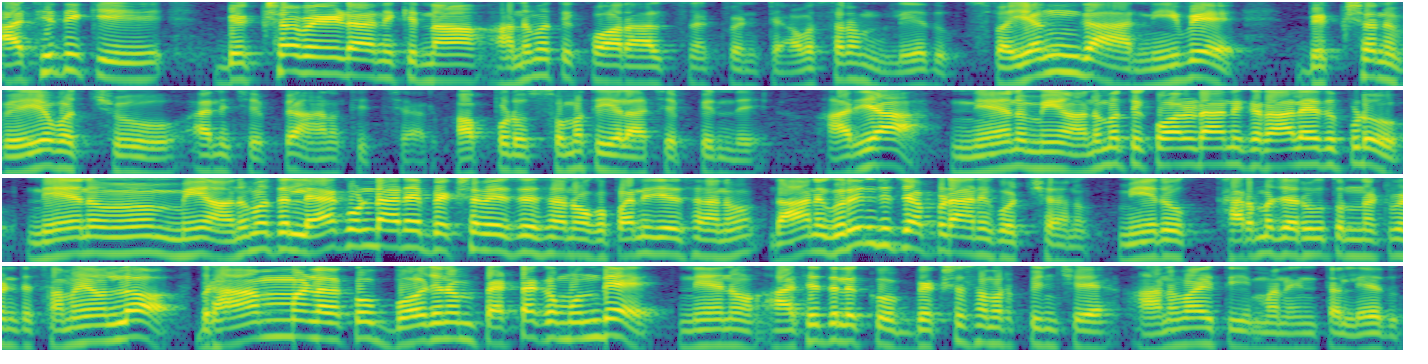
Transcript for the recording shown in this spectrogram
అతిథికి భిక్ష వేయడానికి నా అనుమతి కోరాల్సినటువంటి అవసరం లేదు. స్వయంగా నీవే భిక్షను వేయవచ్చు అని చెప్పి ఆనతిచ్చారు. అప్పుడు సుమతి ఇలా చెప్పింది. ఆర్య నేను మీ అనుమతి కోరడానికి రాలేదు ఇప్పుడు. నేను మీ అనుమతి లేకుండానే భిక్ష వేసేసాను ఒక పని చేశాను. దాని గురించి చెప్పడానికి వచ్చాను. మీరు కర్మ జరుగుతున్నటువంటి సమయంలో బ్రాహ్మణులకు భోజనం పెట్టక ముందే నేను అతిథులకు భిక్ష సమర్పించే ఆనవాయితీ మన ఇంట లేదు.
